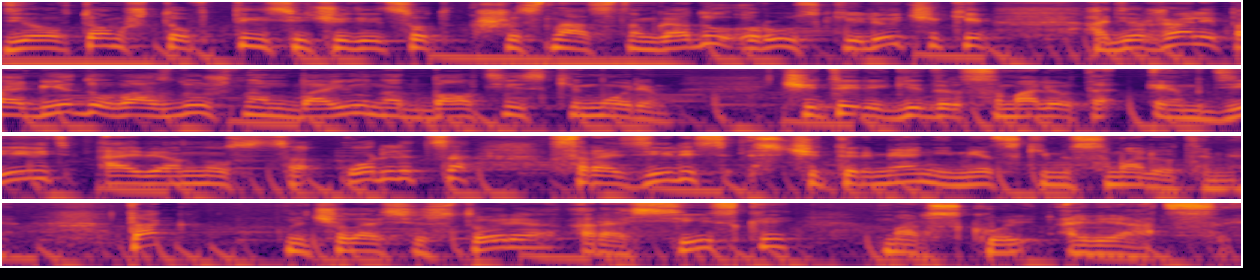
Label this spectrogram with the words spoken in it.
Дело в том, что в 1916 году русские летчики одержали победу в воздушном бою над Балтийским морем. Четыре гидросамолета М-9 авианосца Орлица сразились с четырьмя немецкими самолетами. Так началась история российской морской авиации.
